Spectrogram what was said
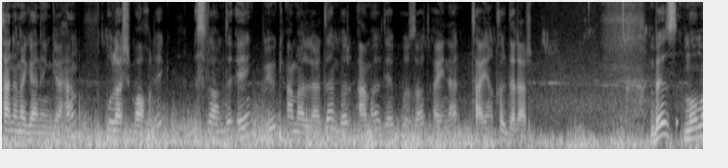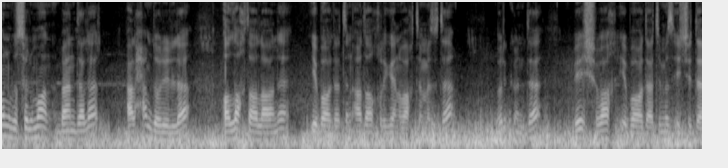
tanimaganingga ham ulashmoqlik islomda eng buyuk amallardan bir amal deb u zot aynan tayin qildilar. Biz mo'min musulmon bandalar alhamdulillah alloh taoloni ibodatini ado qilgan vaqtimizda bir kunda besh vaqt ibodatimiz ichida.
